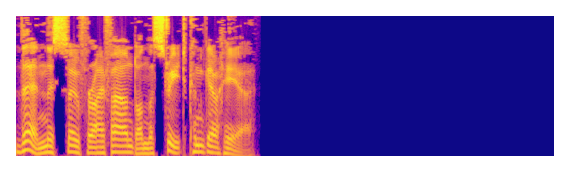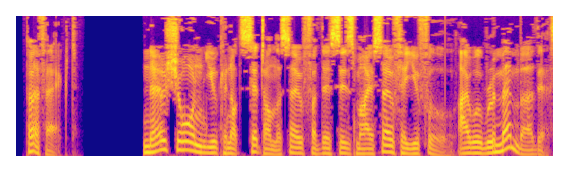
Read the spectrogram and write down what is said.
Then this sofa I found on the street can go here. Perfect. No Sean you cannot sit on the sofa this is my sofa you fool. I will remember this.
